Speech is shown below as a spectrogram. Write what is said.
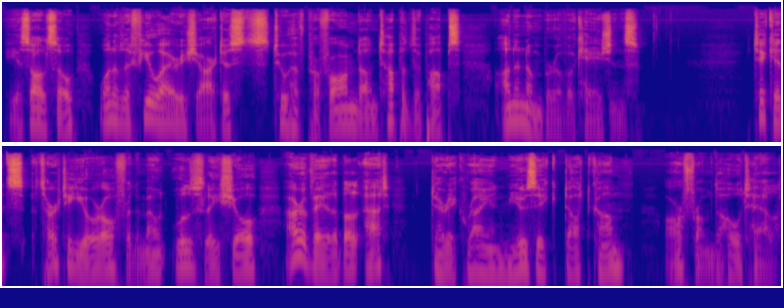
He is also one of the few Irish artists to have performed on Top of the Pops on a number of occasions. Tickets, €30 Euro for the Mount Wolseley show, are available at derekryanmusic.com or from the hotel.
